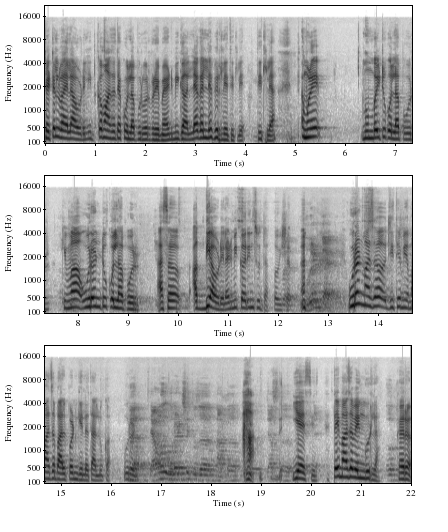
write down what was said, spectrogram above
सेटल व्हायला आवडेल. इतकं माझं त्या कोल्हापूरवर प्रेम आहे आणि मी गल्ल्या गल्ल्या फिरले तिथल्या तिथल्या. त्यामुळे मुंबई टू कोल्हापूर किंवा उरण टू कोल्हापूर असं अगदी आवडेल आणि मी करीन सुद्धा भविष्यात. उरण माझं जिथे मी माझं बालपण गेलं तालुका. उरण हां. येस येस ते माझं वेंगुर्ला. खरं.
